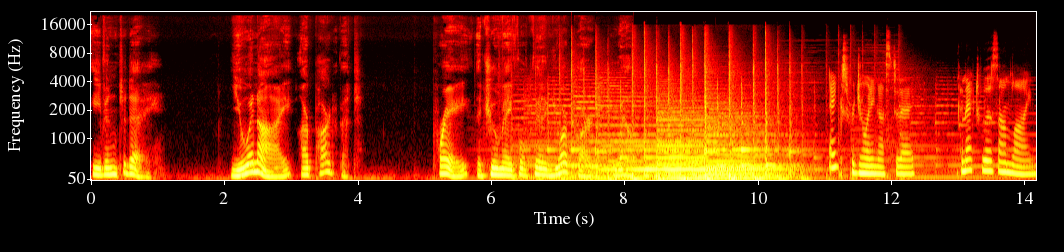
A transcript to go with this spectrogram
even today. You and I are part of it pray that you may fulfill your part well. Thanks for joining us today. Connect with us online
